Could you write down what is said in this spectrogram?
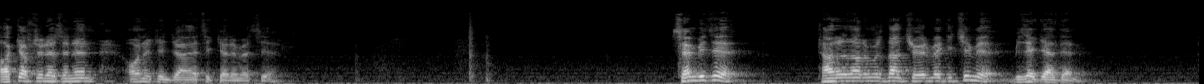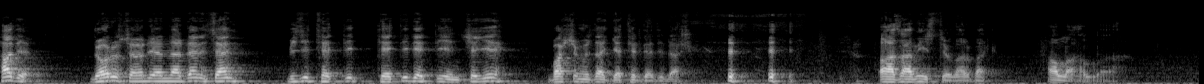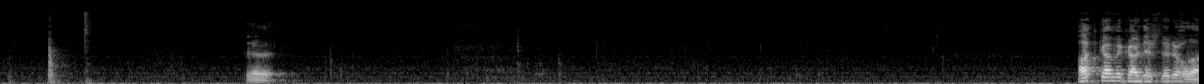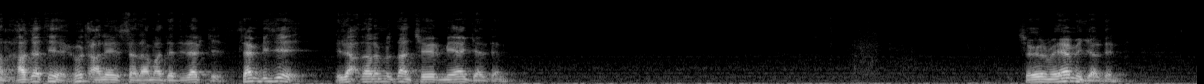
Ahkaf suresinin 12. ayeti kerimesi. Sen bizi tanrılarımızdan çevirmek için mi bize geldin? Hadi doğru söyleyenlerden isen bizi tehdit, tehdit ettiğin şeyi başımıza getir dediler. Azabı istiyorlar bak. Allah Allah. Evet. Hatkami kardeşleri olan Hazreti Hud aleyhisselama dediler ki sen bizi ilahlarımızdan çevirmeye geldin. Çevirmeye mi geldin?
